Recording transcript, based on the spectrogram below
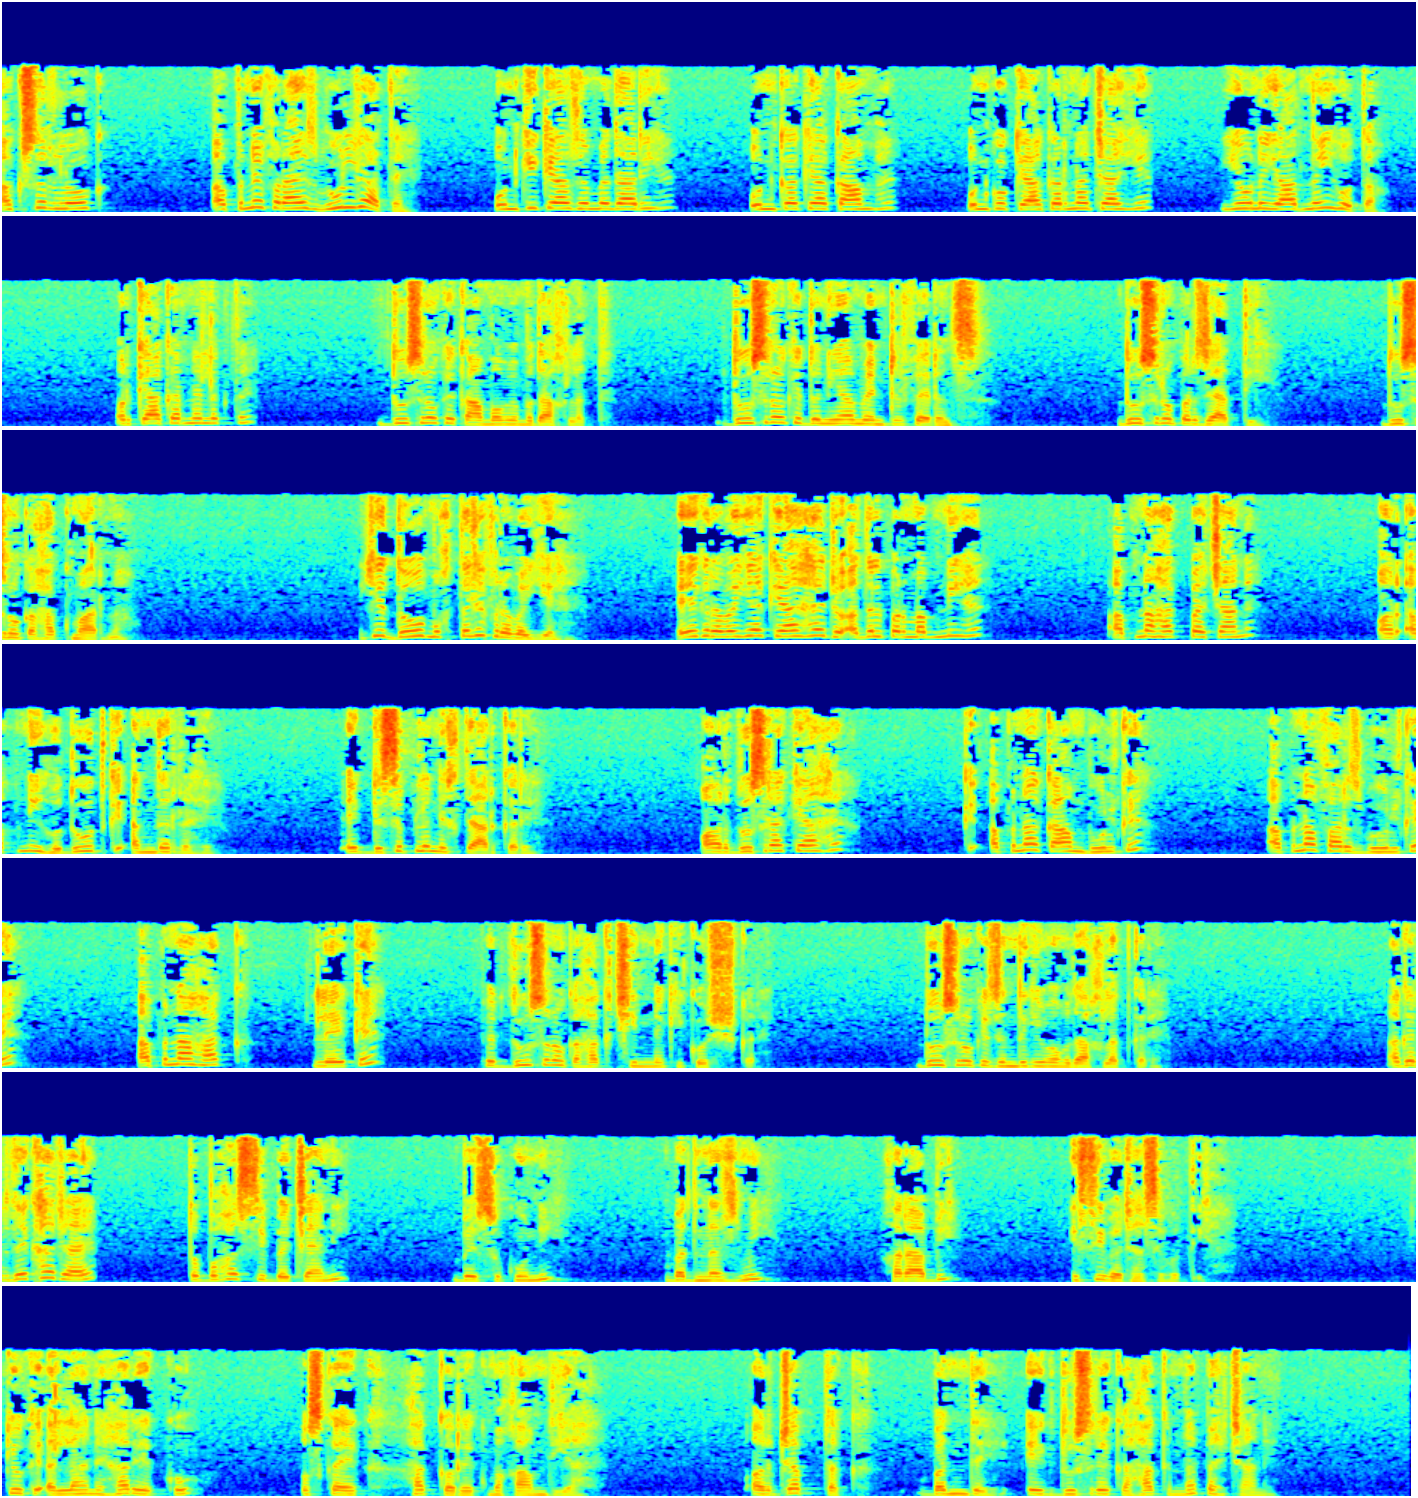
اکثر لوگ اپنے فرائض بھول جاتے ہیں۔ ان کی کیا ذمہ داری ہے؟ ان کا کیا کام ہے؟ ان کو کیا کرنا چاہیے؟ یہ انہیں یاد نہیں ہوتا۔ اور کیا کرنے لگتے دوسروں کے کاموں میں مداخلت۔ دوسروں کی دنیا میں انٹرفیئرنس دوسروں پر جاتی دوسروں کا حق مارنا۔ یہ دو مختلف رویے ہیں۔ ایک رویہ کیا ہے جو عدل پر مبنی ہے؟ اپنا حق پہچانے اور اپنی حدود کے اندر رہے۔ ایک ڈسپلن اختیار کرے۔ اور دوسرا کیا ہے؟ کہ اپنا کام بھول کے، اپنا فرض بھول کے، اپنا حق لے کے پھر دوسروں کا حق چھیننے کی کوشش کرے، دوسروں کی زندگی میں مداخلت کرے۔ اگر دیکھا جائے تو بہت سی بے چینی، بے سکونی، بد نظمی، خرابی اسی وجہ سے ہوتی ہے۔ کیونکہ اللہ نے ہر ایک کو اس کا ایک حق اور ایک مقام دیا ہے۔ اور جب تک بندے ایک دوسرے کا حق نہ پہچانے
